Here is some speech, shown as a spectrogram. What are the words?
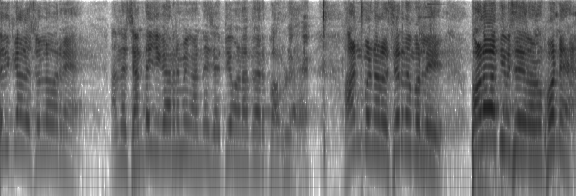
எதுக்காக சொல்ல வர்றேன்? அந்த சண்டைக்கு காரணமே எங்க அண்ணன் சத்தியவானா தான் இருப்பாப்ல. அன்பண்ணார சிறந்த முரளி பலவாத்தி விஜய் போனேன்.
